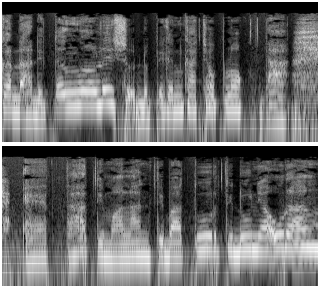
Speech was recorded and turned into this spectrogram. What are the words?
kedah ditengel desu depikan kacoplokdah eta timalan ti Batur tidurnya urang.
